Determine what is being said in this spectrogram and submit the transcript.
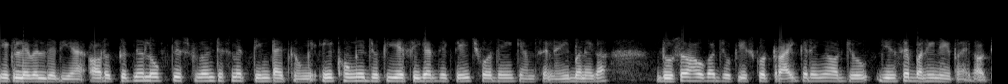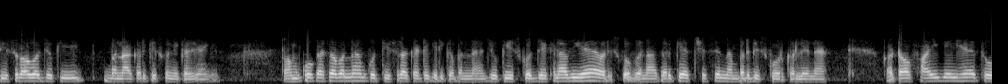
एक लेवल दे दिया है। और कितने लोग तो स्टूडेंट इसमें तीन टाइप के होंगे। एक होंगे जो कि ये फिगर देखते ही छोड़ देंगे कि हमसे नहीं बनेगा। दूसरा होगा जो कि इसको ट्राई करेंगे और जो, जिनसे बन ही नहीं पाएगा। और तीसरा होगा जो कि बना करके इसको निकल जाएँगे। तो हमको कैसा बनना है? हमको तीसरा कैटेगरी का बनना है, जो कि इसको देखना भी है और इसको बना करके अच्छे से नंबर भी स्कोर कर लेना है। कट ऑफ़ आई गई है तो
